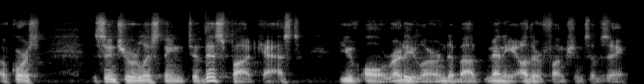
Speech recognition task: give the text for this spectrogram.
Of course, since you're listening to this podcast, you've already learned about many other functions of zinc.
